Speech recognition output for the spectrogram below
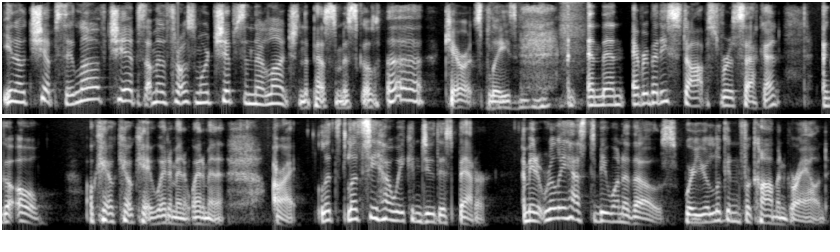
you know, chips, they love chips. I'm going to throw some more chips in their lunch. And the pessimist goes, ah, carrots, please. and, and then everybody stops for a second and go, oh, okay, okay, okay, wait a minute, wait a minute. All right, let's let's see how we can do this better. I mean, it really has to be one of those where you're looking for common ground.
